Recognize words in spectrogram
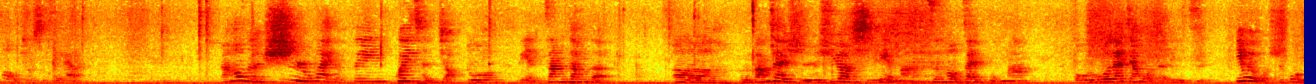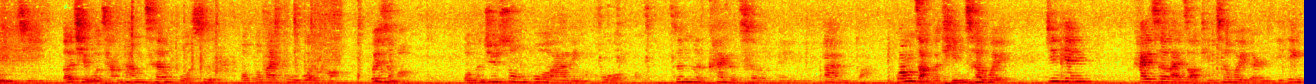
后就是这样。然后呢，室外的飞灰尘较多，脸脏脏的，呃，补防晒时需要洗脸吗？之后再补吗？我我来讲我的例子，因为我是过敏肌。而且我常常称我是欧多拜顾问哈，为什么？我们去送货啊、领货，真的开个车没办法，光找个停车位，今天开车来找停车位的人，一定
